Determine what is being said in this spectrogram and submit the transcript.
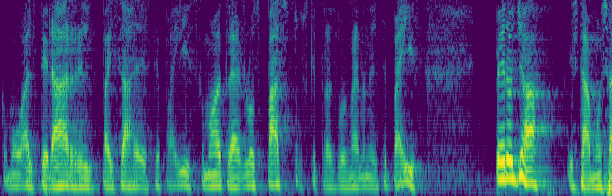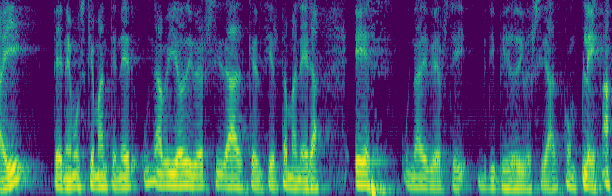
cómo va a alterar el paisaje de este país, cómo va a traer los pastos que transformaron este país? Pero ya estamos ahí, tenemos que mantener una biodiversidad que en cierta manera es una biodiversidad compleja,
